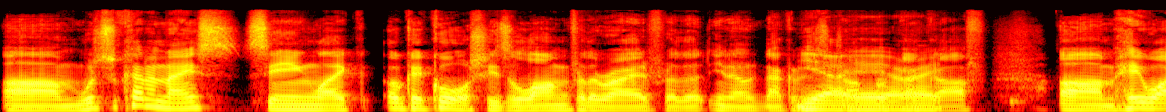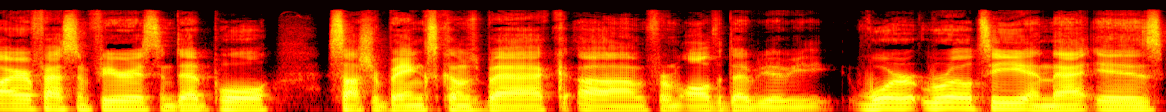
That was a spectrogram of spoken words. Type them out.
um, which was kind of nice seeing like, okay, cool, she's along for the ride for the, you know, not going to yeah, drop yeah, her yeah, back right. off. Um, Haywire, Fast and Furious, and Deadpool. Sasha Banks comes back um, from all the WWE war- royalty, and that is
